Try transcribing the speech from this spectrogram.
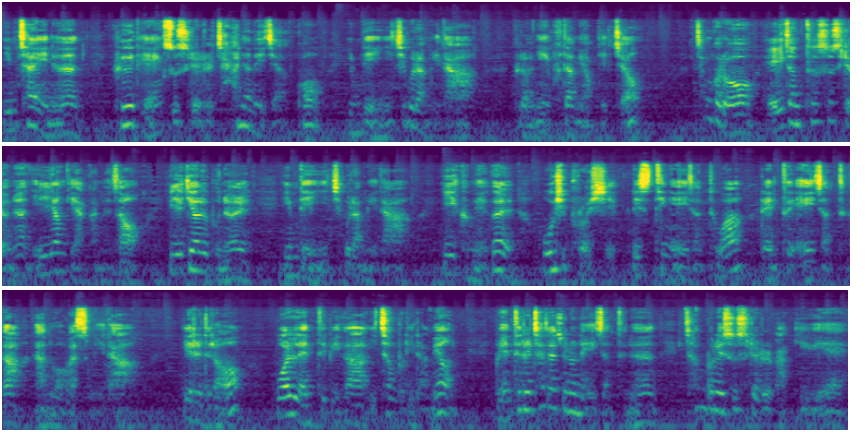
임차인은 그 대행 수수료를 전혀 내지 않고 임대인이 지불합니다. 그러니 부담이 없겠죠. 참고로 에이전트 수수료는 1년 계약하면서 1개월분을 임대인이 지불합니다. 이 금액을 50%씩 리스팅 에이전트와 렌트 에이전트가 나누어 갔습니다. 예를 들어 월 렌트비가 2,000불이라면 렌트를 찾아주는 에이전트는 1,000불의 수수료를 받기 위해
